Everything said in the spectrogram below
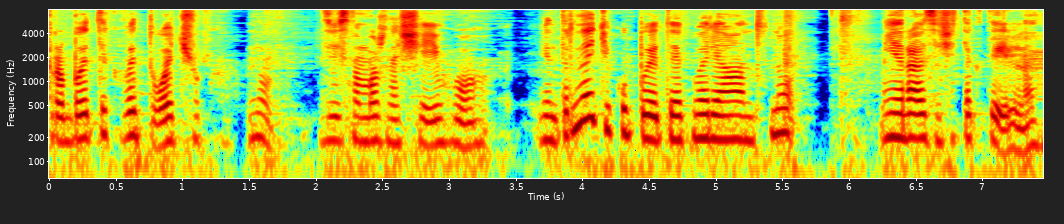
пробити квиточок. Ну, звісно, можна ще його в інтернеті купити як варіант. Ну, мені подобається ще тактильно.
